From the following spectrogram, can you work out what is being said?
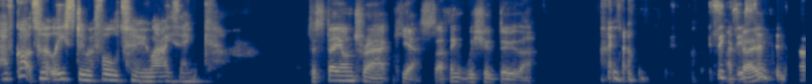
I've got to at least do a full two, I think. To stay on track, yes, I think we should do that. I know. It's Okay. said than done.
